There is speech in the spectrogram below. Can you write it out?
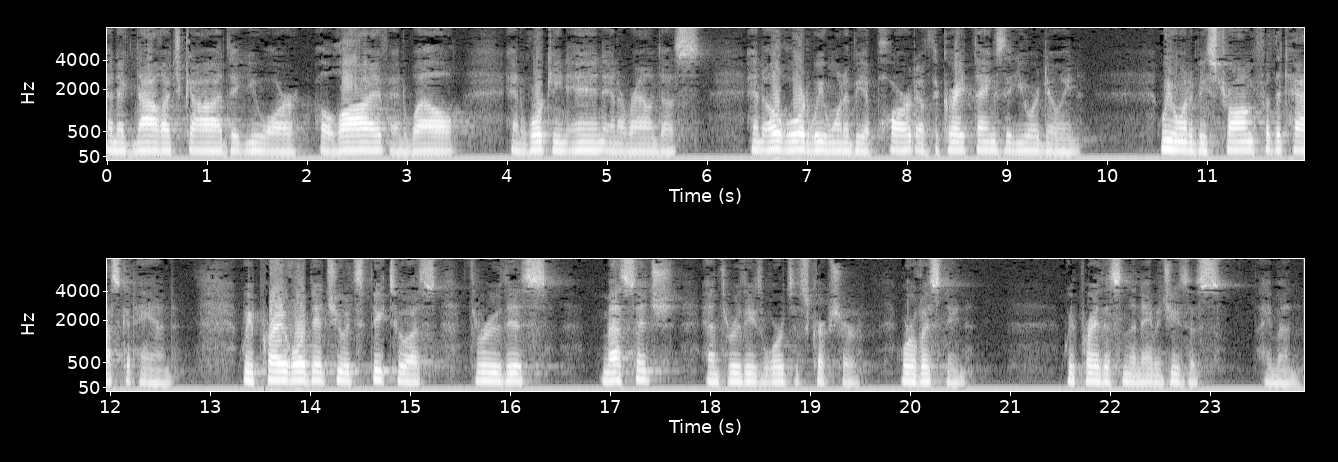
and acknowledge, God, that you are alive and well and working in and around us. And oh Lord, we want to be a part of the great things that you are doing. We want to be strong for the task at hand. We pray, Lord, that you would speak to us through this message and through these words of Scripture. We're listening. We pray this in the name of Jesus. Amen.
